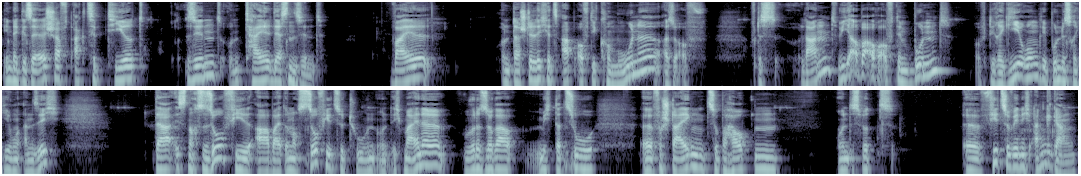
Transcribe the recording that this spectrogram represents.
in der Gesellschaft akzeptiert sind und Teil dessen sind. Weil, und da stelle ich jetzt ab auf die Kommune, also auf, auf das Land, wie aber auch auf den Bund, auf die Regierung, die Bundesregierung an sich. Da ist noch so viel Arbeit und noch so viel zu tun. Und ich meine, würde sogar mich dazu äh, versteigen, zu behaupten, und es wird äh, viel zu wenig angegangen.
